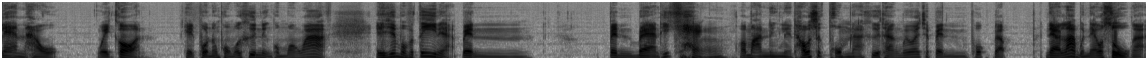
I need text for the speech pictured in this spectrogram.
Land House ไว้ก่อน เหตุผลของผมก็คือหนึ่งผมมองว่า Asian Property เนี่ยเป็น เป็นแบรนด์ที่แข็งประมาณหนึ่งเลยเท่าสึกผมนะ คือทั้งไม่ว่าจะเป็นพวกแบบแนวราบหรือแนวสูงอะ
